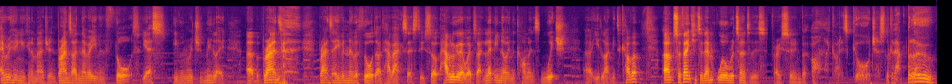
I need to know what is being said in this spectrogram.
everything you can imagine. Brands I'd never even thought, yes, even Richard Mille, uh, but brands, brands I even never thought I'd have access to. So have a look at their website let me know in the comments which uh, you'd like me to cover. Um, so thank you to them. We'll return to this very soon, but oh my God, it's gorgeous. Look at that blue.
